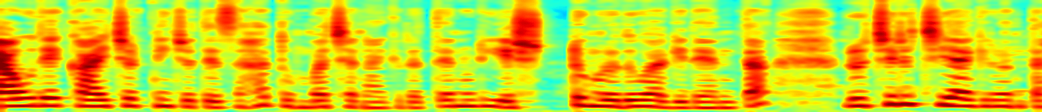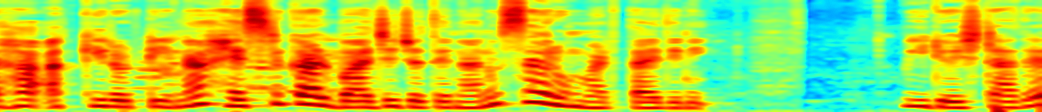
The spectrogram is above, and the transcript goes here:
ಯಾವುದೇ ಕಾಯಿ ಚಟ್ನಿ ಜೊತೆ ಸಹ ತುಂಬ ಚೆನ್ನಾಗಿರುತ್ತೆ. ನೋಡಿ ಎಷ್ಟು ಮೃದುವಾಗಿದೆ ಅಂತ. ರುಚಿ ರುಚಿಯಾಗಿರುವಂತಹ ಅಕ್ಕಿ ರೊಟ್ಟಿನ ಹೆಸರುಕಾಳು ಬಾಜಿ ಜೊತೆ ನಾನು ಸರ್ವ್ ಮಾಡ್ತಾ ಇದ್ದೀನಿ. ವಿಡಿಯೋ ಇಷ್ಟ ಆದರೆ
